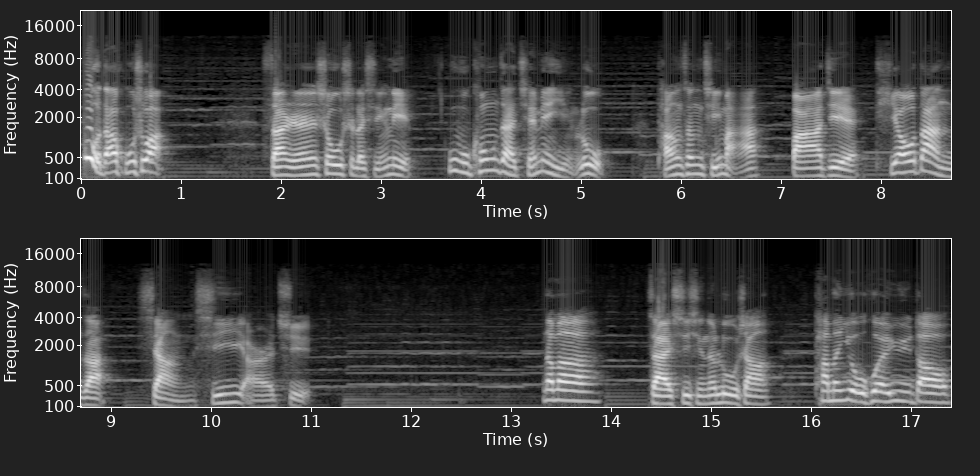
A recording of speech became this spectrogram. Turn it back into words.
不得胡说！”三人收拾了行李，悟空在前面引路，唐僧骑马，八戒挑担子向西而去。那么，在西行的路上，他们又会遇到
